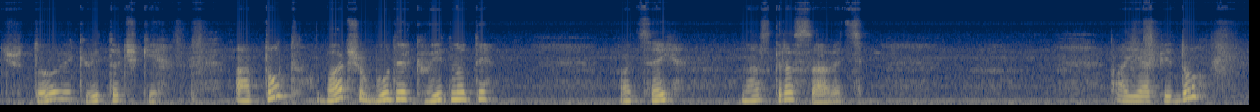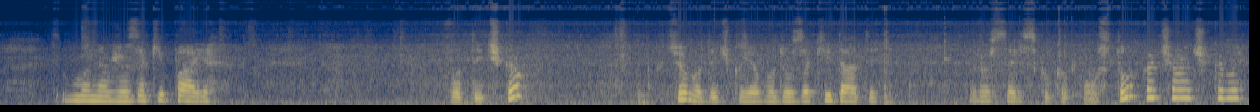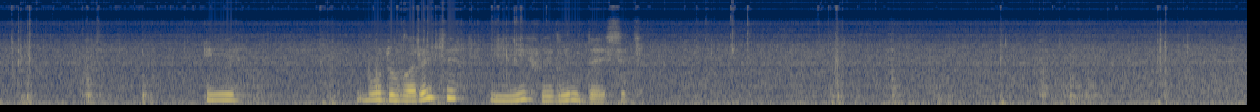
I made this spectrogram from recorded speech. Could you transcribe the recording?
Чудові квіточки. А тут, бачу, буде квітнути оцей нас красавець. А я піду, в мене вже закипає водичка. В цю водичку я буду закидати русельську капусту качанчиками і буду варити її хвилин 10.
